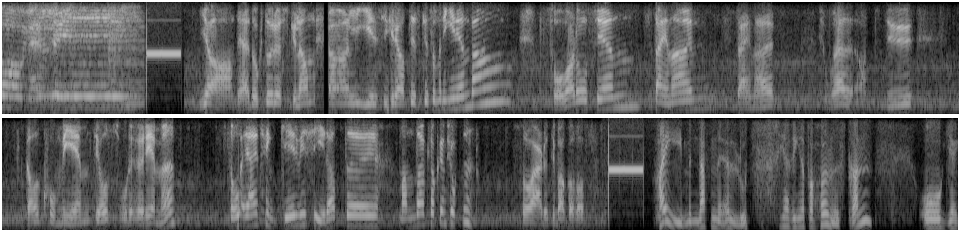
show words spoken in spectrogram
vågen liv Ja, det er doktor Øskeland fra Lier psykiatriske som ringer igjen, da. Så var det oss igjen. Steinar. Steinar, tror jeg at du skal komme hjem til oss hvor du hører hjemme. Så jeg tenker vi sier at eh, mandag klokken 14, så er du tilbake hos oss. Hei, mitt navn er Lutz. Jeg ringer fra Holmestrand. Og jeg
